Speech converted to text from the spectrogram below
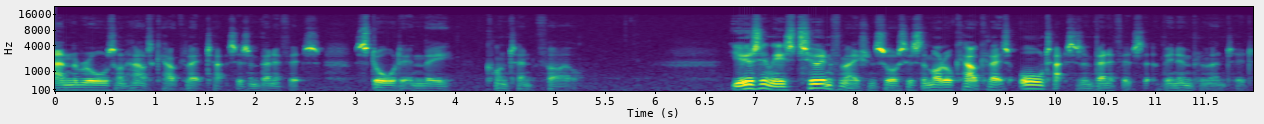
and the rules on how to calculate taxes and benefits stored in the content file. Using these two information sources, the model calculates all taxes and benefits that have been implemented.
